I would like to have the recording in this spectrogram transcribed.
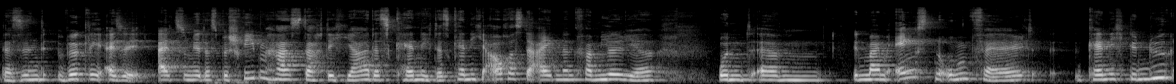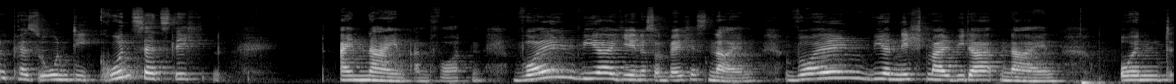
Das sind wirklich, also als du mir das beschrieben hast, dachte ich, ja, das kenne ich, das kenne ich auch aus der eigenen Familie. Und ähm, in meinem engsten Umfeld kenne ich genügend Personen, die grundsätzlich ein Nein antworten. Wollen wir jenes und welches Nein? Wollen wir nicht mal wieder Nein? Und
